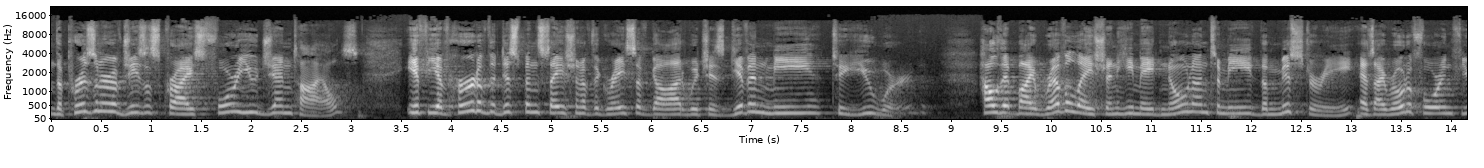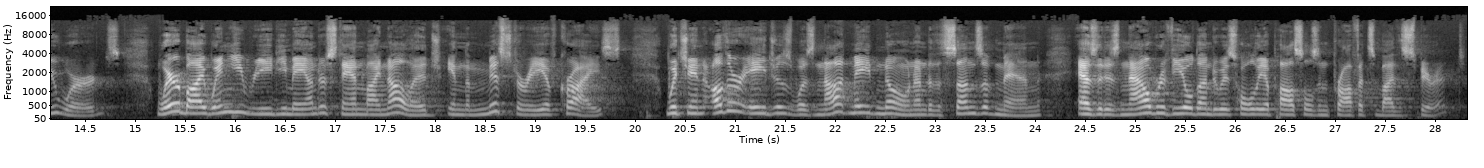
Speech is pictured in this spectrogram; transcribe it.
the prisoner of Jesus Christ, for you Gentiles, if ye have heard of the dispensation of the grace of God which is given me to you word, how that by revelation he made known unto me the mystery, as I wrote afore in few words, whereby when ye read ye may understand my knowledge in the mystery of Christ, which in other ages was not made known unto the sons of men, as it is now revealed unto his holy apostles and prophets by the Spirit.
